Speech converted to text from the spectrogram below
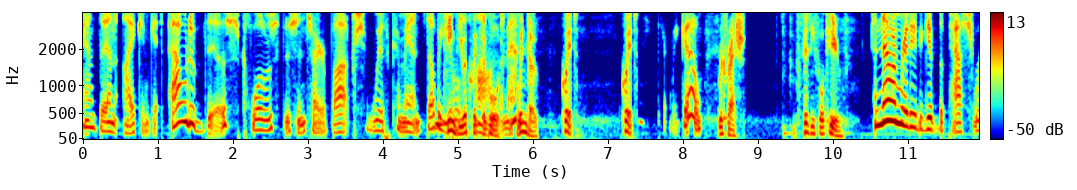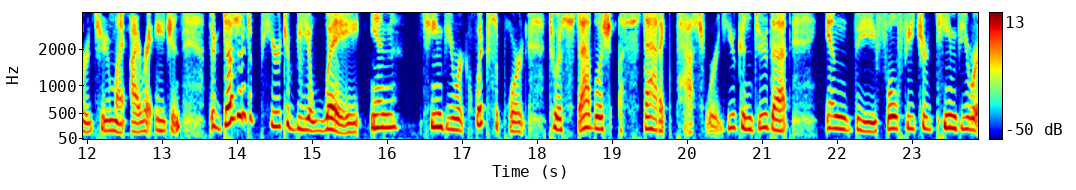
And then I can get out of this, close this entire box with Command W. Team viewer quick support. Window. Quit. Quit. There we go. Refresh. Fizzy 4Q. And now I'm ready to give the password to my Aira agent. There doesn't appear to be a way in TeamViewer Quick Support to establish a static password. You can do that in the full featured TeamViewer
